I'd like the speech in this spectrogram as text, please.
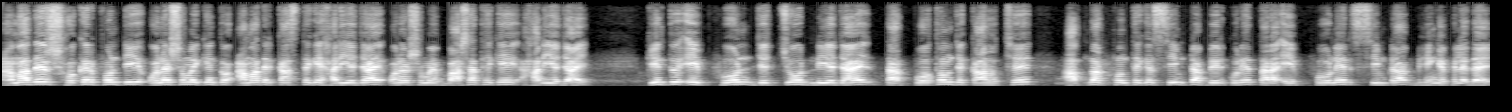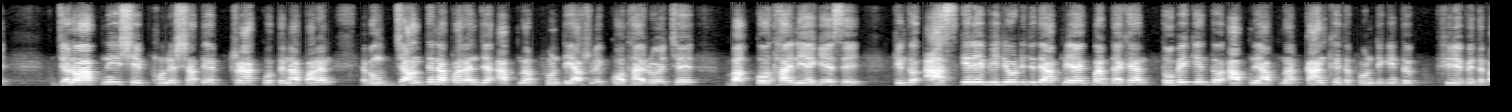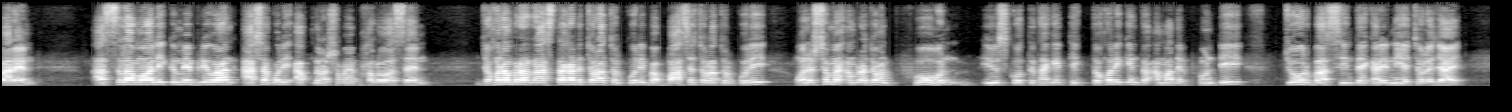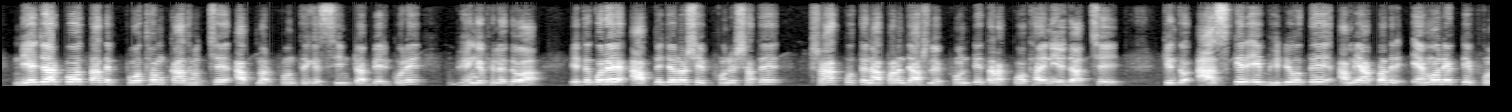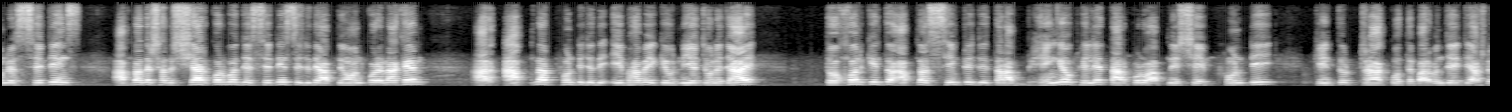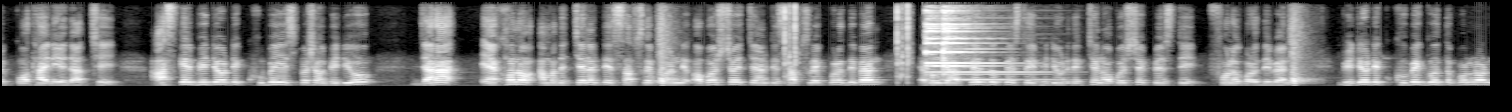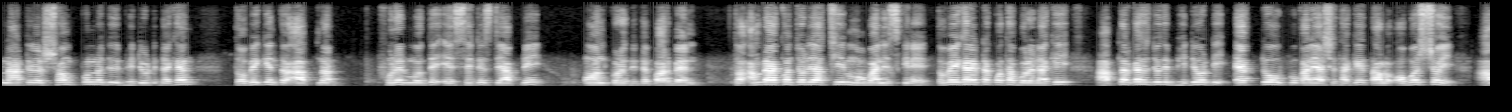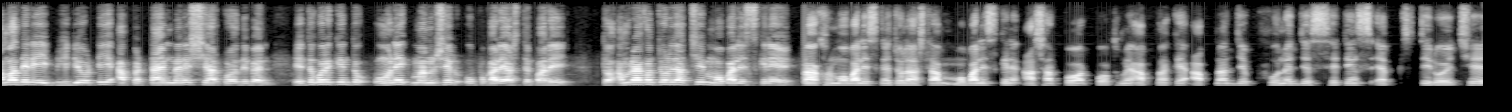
আমাদের শখের ফোনটি অনেক সময় কিন্তু আমাদের কাছ থেকে হারিয়ে যায়, অনেক সময় বাসা থেকে হারিয়ে যায়। কিন্তু এই ফোন যে চোর নিয়ে যায়, তার প্রথম যে কাজ হচ্ছে আপনার ফোন থেকে সিমটা বের করে তারা এই ফোনের সিমটা ভেঙে ফেলে দেয়। যেন আপনি সেই ফোনের সাথে ট্র্যাক করতে না পারেন এবং জানতে না পারেন যে আপনার ফোনটি আসলে কোথায় রয়েছে বা কোথায় নিয়ে গিয়েছে। কিন্তু আজকের এই ভিডিওটি যদি আপনি একবার দেখেন, তবে কিন্তু আপনি আপনার কাঙ্ক্ষিত ফোনটি কিন্তু ফিরে পেতে পারেন। আসসালামু আলাইকুম এভরিওয়ান, আশা করি আপনারা সবাই ভালো আছেন। যখন আমরা রাস্তাঘাটে চলাচল করি বা বাসে চলাচল করি, অনেক সময় আমরা যখন ফোন ইউজ করতে থাকি, ঠিক তখনই কিন্তু আমাদের ফোনটি চোর বা ছিনতাইকারী নিয়ে চলে যায়। নিয়ে যাওয়ার পর তাদের প্রথম কাজ হচ্ছে আপনার ফোন থেকে সিমটা বের করে ভেঙে ফেলে দেওয়া। এতে করে আপনি যেন সেই ফোনের সাথে ট্র্যাক করতে না পারেন যে আসলে ফোনটি তারা কোথায় নিয়ে যাচ্ছে। কিন্তু আজকের এই ভিডিওতে আমি আপনাদের এমন একটি ফোনের সেটিংস আপনাদের সাথে শেয়ার করব যে সেটিংসটি যদি আপনি অন করে রাখেন আর আপনার ফোনটি যদি এভাবে কেউ নিয়ে চলে যায়, তখন কিন্তু আপনার সিমটি যদি তারা ভেঙেও ফেলে, তারপরও আপনি সেই ফোনটি কিন্তু ট্র্যাক করতে পারবেন যে এটি আসলে কোথায় নিয়ে যাচ্ছে। আজকের ভিডিওটি খুবই স্পেশাল ভিডিও যারা এখনও আমাদের চ্যানেলটি সাবস্ক্রাইব করেননি, অবশ্যই চ্যানেলটি সাবস্ক্রাইব করে দিবেন এবং যারা ফেসবুক পেজ থেকে ভিডিওটি দেখছেন, অবশ্যই পেজটি ফলো করে দিবেন। ভিডিওটি খুবই গুরুত্বপূর্ণ, না টেনে সম্পূর্ণ যদি ভিডিওটি দেখেন তবে কিন্তু আপনার ফোনের মধ্যে এই সেটিংসটি আপনি অন করে দিতে পারবেন। তো আমরা এখন চলে যাচ্ছি মোবাইল স্ক্রিনে তবে এখানে একটা কথা বলে রাখি, আপনার কাছে যদি ভিডিওটি একটু উপকারে আসে থাকে, তাহলে অবশ্যই আমাদের এই ভিডিওটি আপনার টাইম লাইনে শেয়ার করে দিবেন। এতে করে কিন্তু অনেক মানুষের উপকারে আসতে পারে। তো আমরা এখন চলে যাচ্ছি মোবাইল স্ক্রিনে আমরা এখন মোবাইল স্ক্রিনে চলে আসলাম। মোবাইল স্ক্রিনে আসার পর প্রথমে আপনাকে আপনার যে ফোনের যে সেটিংস অ্যাপসটি রয়েছে,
